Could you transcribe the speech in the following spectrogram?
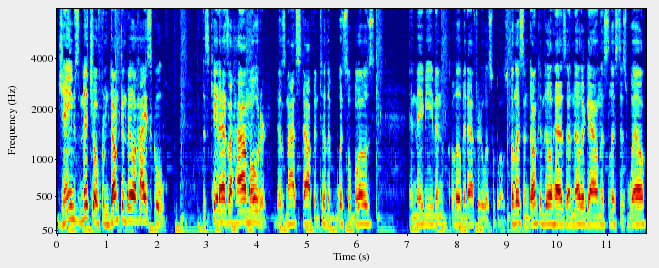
James Mitchell from Duncanville High School. This kid has a high motor, does not stop until the whistle blows, and maybe even a little bit after the whistle blows. But listen, Duncanville has another guy on this list as well.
